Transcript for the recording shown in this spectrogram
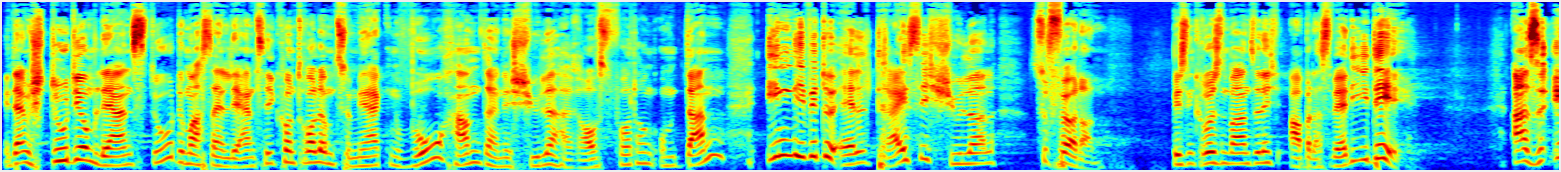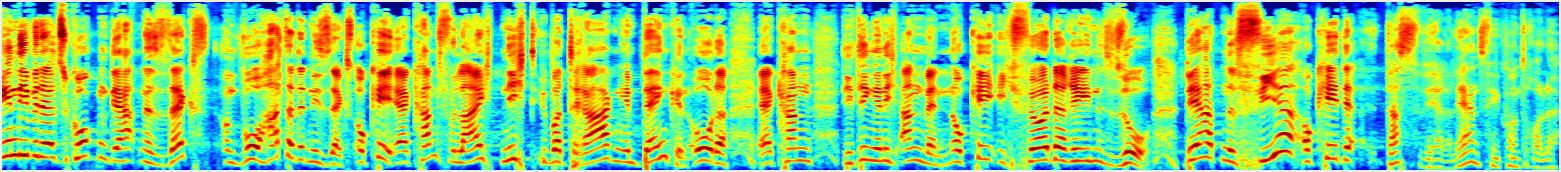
In deinem Studium lernst du, du machst eine Lernzielkontrolle, um zu merken, wo haben deine Schüler Herausforderungen, um dann individuell 30 Schüler zu fördern. Bisschen größenwahnsinnig, aber das wäre die Idee. Also individuell zu gucken, der hat eine 6 und wo hat er denn die 6? Okay, er kann vielleicht nicht übertragen im Denken oder er kann die Dinge nicht anwenden. Okay, ich fördere ihn so. Der hat eine 4, okay, der, das wäre Lernzielkontrolle.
